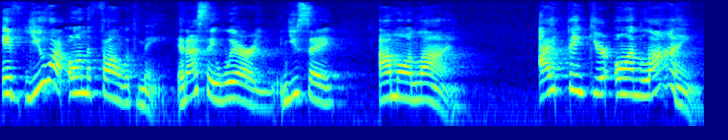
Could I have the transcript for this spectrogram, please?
If you are on the phone with me and I say, "Where are you?" and you say, "I'm online," I think you're online.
